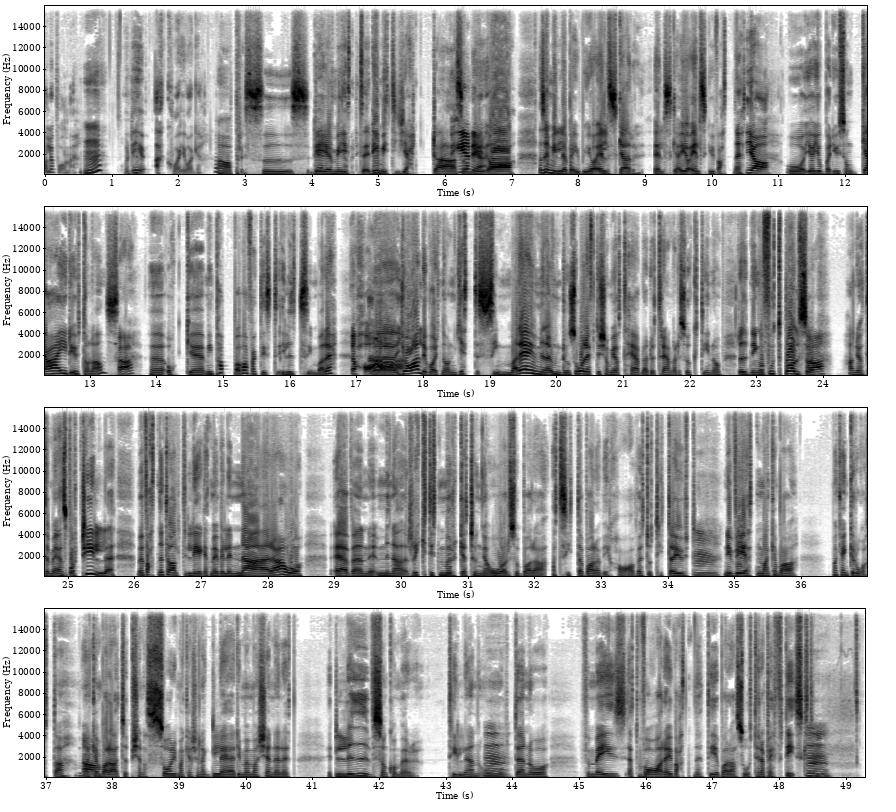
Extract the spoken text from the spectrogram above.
håller på med. Mm. Och det är ju aquayoga. Ja, precis. Det är, Berätta mitt, det det är mitt hjärta. Hjärta. Alltså, är det? Ja, alltså min lilla baby. Jag älskar, älskar, jag älskar ju vattnet. Ja. Och jag jobbade ju som guide utomlands. Ja. Eh, Och eh, min pappa var faktiskt elitsimmare. Jaha. Eh, Jag har aldrig varit någon jättesimmare i mina ungdomsår eftersom jag tävlade och tränade så högt inom ridning och fotboll. Så Ja. hann jag inte med en sport till. Men vattnet har alltid legat mig väldigt nära och även mina riktigt mörka tunga år så bara att sitta bara vid havet och titta ut. Mm. Ni vet, man kan bara man kan gråta, man Ja. kan bara typ känna sorg, man kan känna glädje men man känner ett, ett liv som kommer till en och Mm. mot en. Och för mig att vara i vattnet det är bara så terapeutiskt. Mm.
